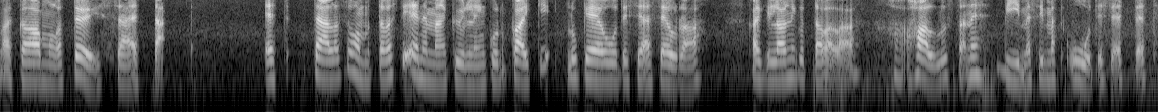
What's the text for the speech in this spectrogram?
vaikka aamulla töissä, että että täällä huomattavasti enemmän kyllä niin kuin kaikki lukee uutisia ja seuraa. Kaikilla on niin kuin tavallaan hallussa ne viimeisimmät uutiset, että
